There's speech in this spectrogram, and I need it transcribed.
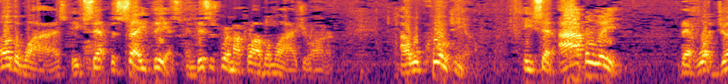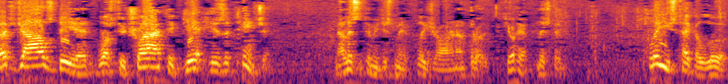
otherwise except to say this, and this is where my problem lies, Your Honor. I will quote him. He said, I believe that what Judge Giles did was to try to get his attention. Now listen to me just a minute, please, Your Honor, and I'm through. Go ahead. Listen to me. Please take a look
